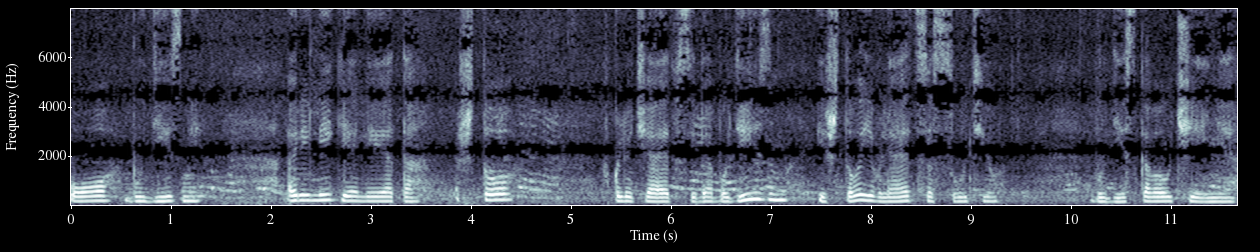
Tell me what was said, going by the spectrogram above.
о буддизме. Религия ли это? Что включает в себя буддизм и что является сутью буддийского учения.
